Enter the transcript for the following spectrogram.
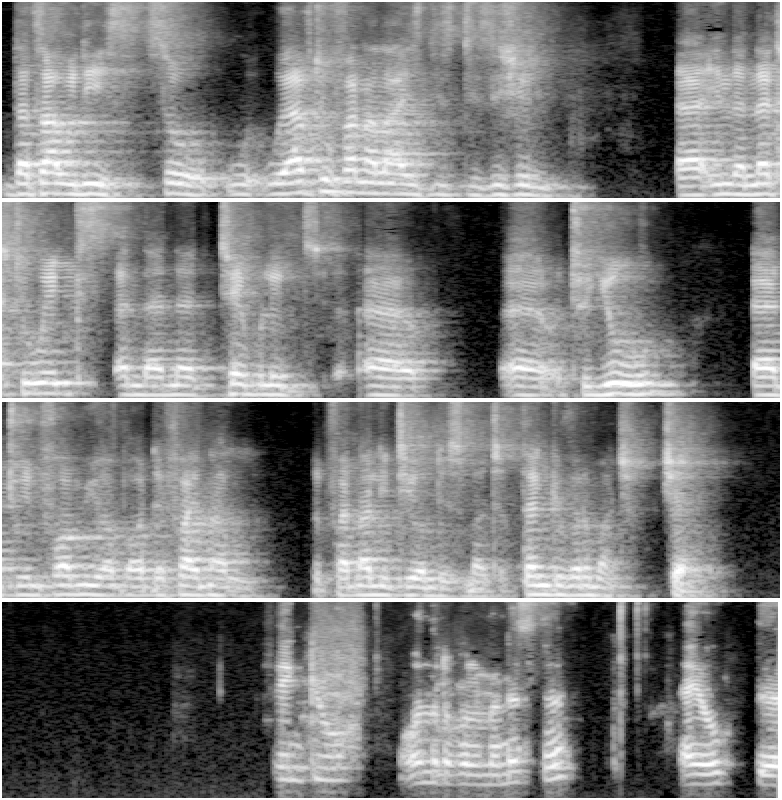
that's how it is. So we have to finalize this decision uh, in the next two weeks and then uh, table it to you to inform you about the final the finality on this matter. Thank you very much, Chair. Thank you, Honorable Minister. I hope the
